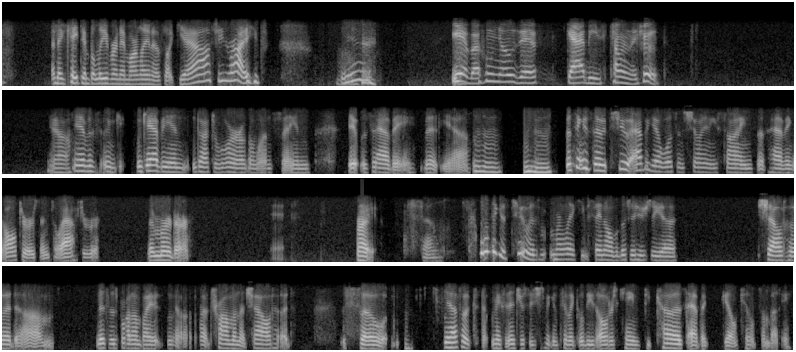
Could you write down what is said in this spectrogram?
And then Kate didn't believe her, and then Marlena was like, "Yeah, she's right." yeah. Yeah, but who knows if Gabby's telling the truth? Yeah. Yeah, it was Gabby and Dr. Laura are the ones saying it was Abby, but yeah. Mhm. Mhm. The thing is, though, too, Abigail wasn't showing any signs of having alters until after the murder. Right. So, well, the thing is, too, is Marlena keeps saying, "Oh, well, this is usually a childhood. Um, this is brought on by you know, a trauma in the childhood." So, yeah, that's what makes it interesting. She's making it seem like, "Oh, these alters came because Abigail killed somebody."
